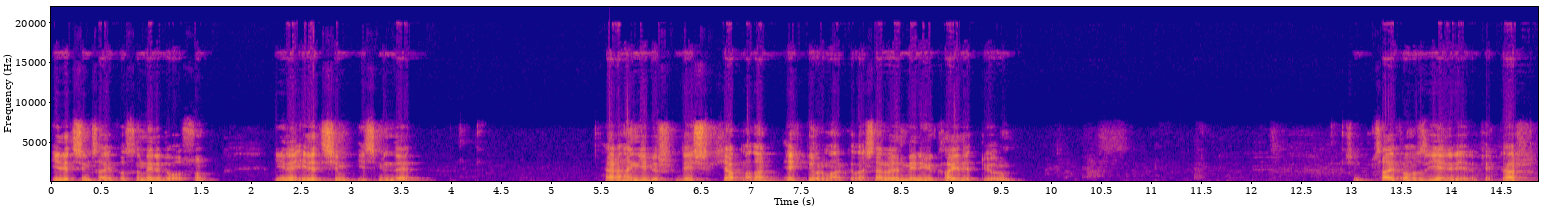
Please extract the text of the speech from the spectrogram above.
İletişim sayfası menüde olsun. Yine iletişim isminde herhangi bir değişiklik yapmadan ekliyorum arkadaşlar ve menüyü kaydet diyorum. Şimdi sayfamızı yenileyelim tekrar.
